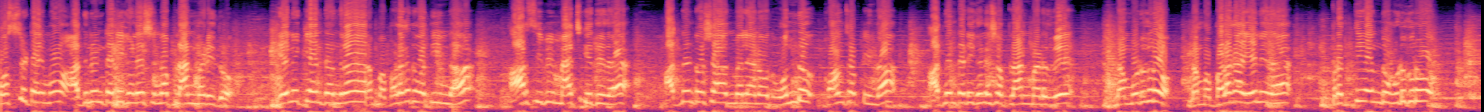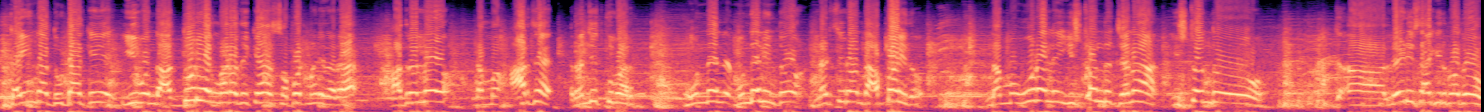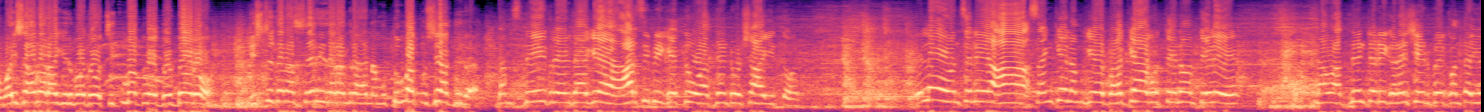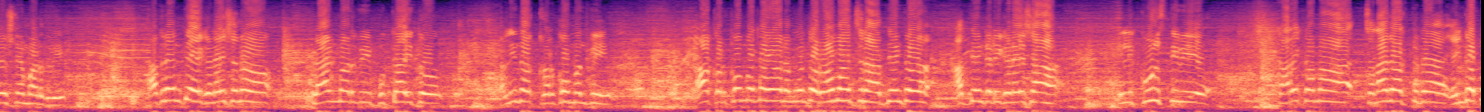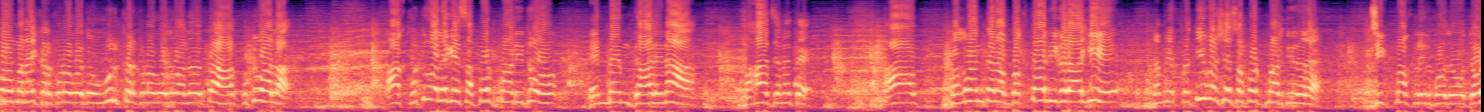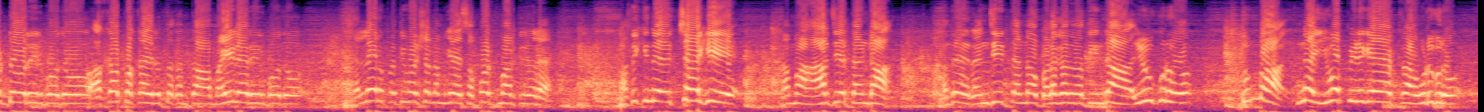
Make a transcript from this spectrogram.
First time ಹದಿನೆಂಟು ಅಡಿ ಗಣೇಶನ ಪ್ಲಾನ್ ಮಾಡಿದ್ದು. ಏನಕ್ಕೆ ಅಂತಂದ್ರೆ ನಮ್ಮ ಬಳಗದ ವತಿಯಿಂದ ಆರ್ ಸಿ ಬಿ ಮ್ಯಾಚ್ ಗೆದ್ದಿದೆ. ಹದಿನೆಂಟು ವರ್ಷ ಆದ್ಮೇಲೆ ಅನ್ನೋದು ಒಂದು ಕಾನ್ಸೆಪ್ಟ್ ಇಂದ ಹದಿನೆಂಟು ಅಡಿ ಗಣೇಶ ಪ್ಲಾನ್ ಮಾಡಿದ್ವಿ. ನಮ್ಮ ಹುಡುಗರು, ನಮ್ಮ ಬಳಗ ಏನಿದೆ ಪ್ರತಿಯೊಂದು ಹುಡುಗರು ಕೈಯಿಂದ ದುಡ್ಡು ಹಾಕಿ ಈ ಒಂದು ಅದ್ದೂರಿಯಾಗಿ ಮಾಡೋದಕ್ಕೆ ಸಪೋರ್ಟ್ ಮಾಡಿದ್ದಾರೆ. ಅದರಲ್ಲೂ ನಮ್ಮ ಆರ್ ಜೆ ರಂಜಿತ್ ಕುಮಾರ್ ಮುಂದೆ ಮುಂದೆ ನಿಂತು ನಡೆಸಿರುವಂತ ಹಬ್ಬ ಇದು. ನಮ್ಮ ಊರಲ್ಲಿ ಇಷ್ಟೊಂದು ಜನ, ಇಷ್ಟೊಂದು ಲೇಡೀಸ್ ಆಗಿರ್ಬೋದು ವಯಸ್ಸಾದವರಾಗಿರ್ಬೋದು ಚಿಕ್ಕ ಮಕ್ಕಳು ದೊಡ್ಡವರು ಇಷ್ಟು ಜನ ಸೇರಿದ್ದಾರೆ ಅಂದ್ರೆ ನಮ್ಗೆ ತುಂಬಾ ಖುಷಿ ಆಗ್ತಿದೆ. ನಮ್ಮ ಸ್ನೇಹಿತರು ಹೇಳಿದಾಗೆ ಆರ್ ಸಿ ಬಿ ಗೆದ್ದು ಹದಿನೆಂಟು ವರ್ಷ ಆಗಿತ್ತು. ಒಂದ್ಸಲಿ ಆ ಸಂಖ್ಯೆ ನಮಗೆ ಬಳಕೆ ಆಗುತ್ತೇನೋ ಅಂತೇಳಿ ನಾವು ಹದಿನೆಂಟು ಅಡಿ ಗಣೇಶ ಇಡಬೇಕು ಅಂತ ಯೋಚನೆ ಮಾಡಿದ್ವಿ. ಅದರಂತೆ ಗಣೇಶನ ಪ್ಲ್ಯಾನ್ ಮಾಡಿದ್ವಿ ಬುಕ್ ಆಯಿತು. ಅಲ್ಲಿಂದ ಕರ್ಕೊಂಬಂದ್ವಿ. ಆ ಕರ್ಕೊಂಬಂದವ ನಮಗೊಂದು ರೋಮಾಂಚನ ಹದಿನೆಂಟು ಹದಿನೆಂಟು ಅಡಿ ಗಣೇಶ ಇಲ್ಲಿ ಕೂರಿಸ್ತೀವಿ. ಕಾರ್ಯಕ್ರಮ ಚೆನ್ನಾಗಾಗ್ತದೆ ಹೆಂಗಪ್ಪ ಮನೆಗೆ ಕರ್ಕೊಂಡು ಹೋಗೋದು, ಊರಿಗೆ ಕರ್ಕೊಂಡು ಹೋಗೋದು ಅನ್ನೋಂಥ ಕುತೂಹಲ. ಆ ಕುತೂಹಲಗೆ ಸಪೋರ್ಟ್ ಮಾಡಿದ್ದು ಎಂ ಎಂ ಗಾಡಿನ ಮಹಾಜನತೆ. ಆ ಭಗವಂತನ ಭಕ್ತಾದಿಗಳಾಗಿ ನಮಗೆ ಪ್ರತಿ ವರ್ಷ ಸಪೋರ್ಟ್ ಮಾಡ್ತಿದ್ದಾರೆ. ಚಿಕ್ಕ ಮಕ್ಳು ಇರ್ಬೋದು ದೊಡ್ಡವರು ಇರ್ಬೋದು, ಅಕ್ಕಪಕ್ಕ ಇರತಕ್ಕಂಥ ಮಹಿಳೆಯರು ಇರ್ಬೋದು, ಎಲ್ಲರೂ ಪ್ರತಿ ವರ್ಷ ನಮಗೆ ಸಪೋರ್ಟ್ ಮಾಡ್ತಿದ್ದಾರೆ. ಅದಕ್ಕಿಂತ ಹೆಚ್ಚಾಗಿ ನಮ್ಮ ಆರ್ ಜೆ ತಂಡ, ಅಂದರೆ ರಂಜಿತ್ ಅನ್ನೋ ಬಳಗದ ವತಿಯಿಂದ ಯುವಕರು ತುಂಬ, ಇನ್ನು ಯುವ ಪೀಳಿಗೆಯ ಹುಡುಗರು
